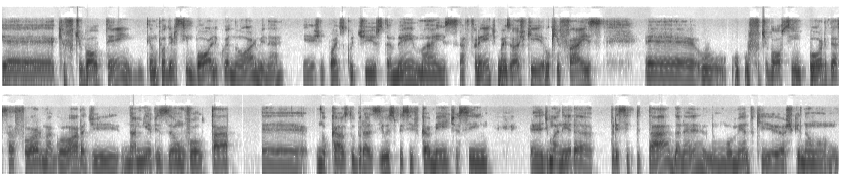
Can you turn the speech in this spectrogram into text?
é, que o futebol tem. Tem um poder simbólico enorme, né? E a gente pode discutir isso também mais à frente, mas eu acho que o que faz é, o, o, futebol se impor dessa forma agora, de, na minha visão, voltar é, no caso do Brasil especificamente, assim, é, de maneira precipitada, né, num momento que eu acho que não,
